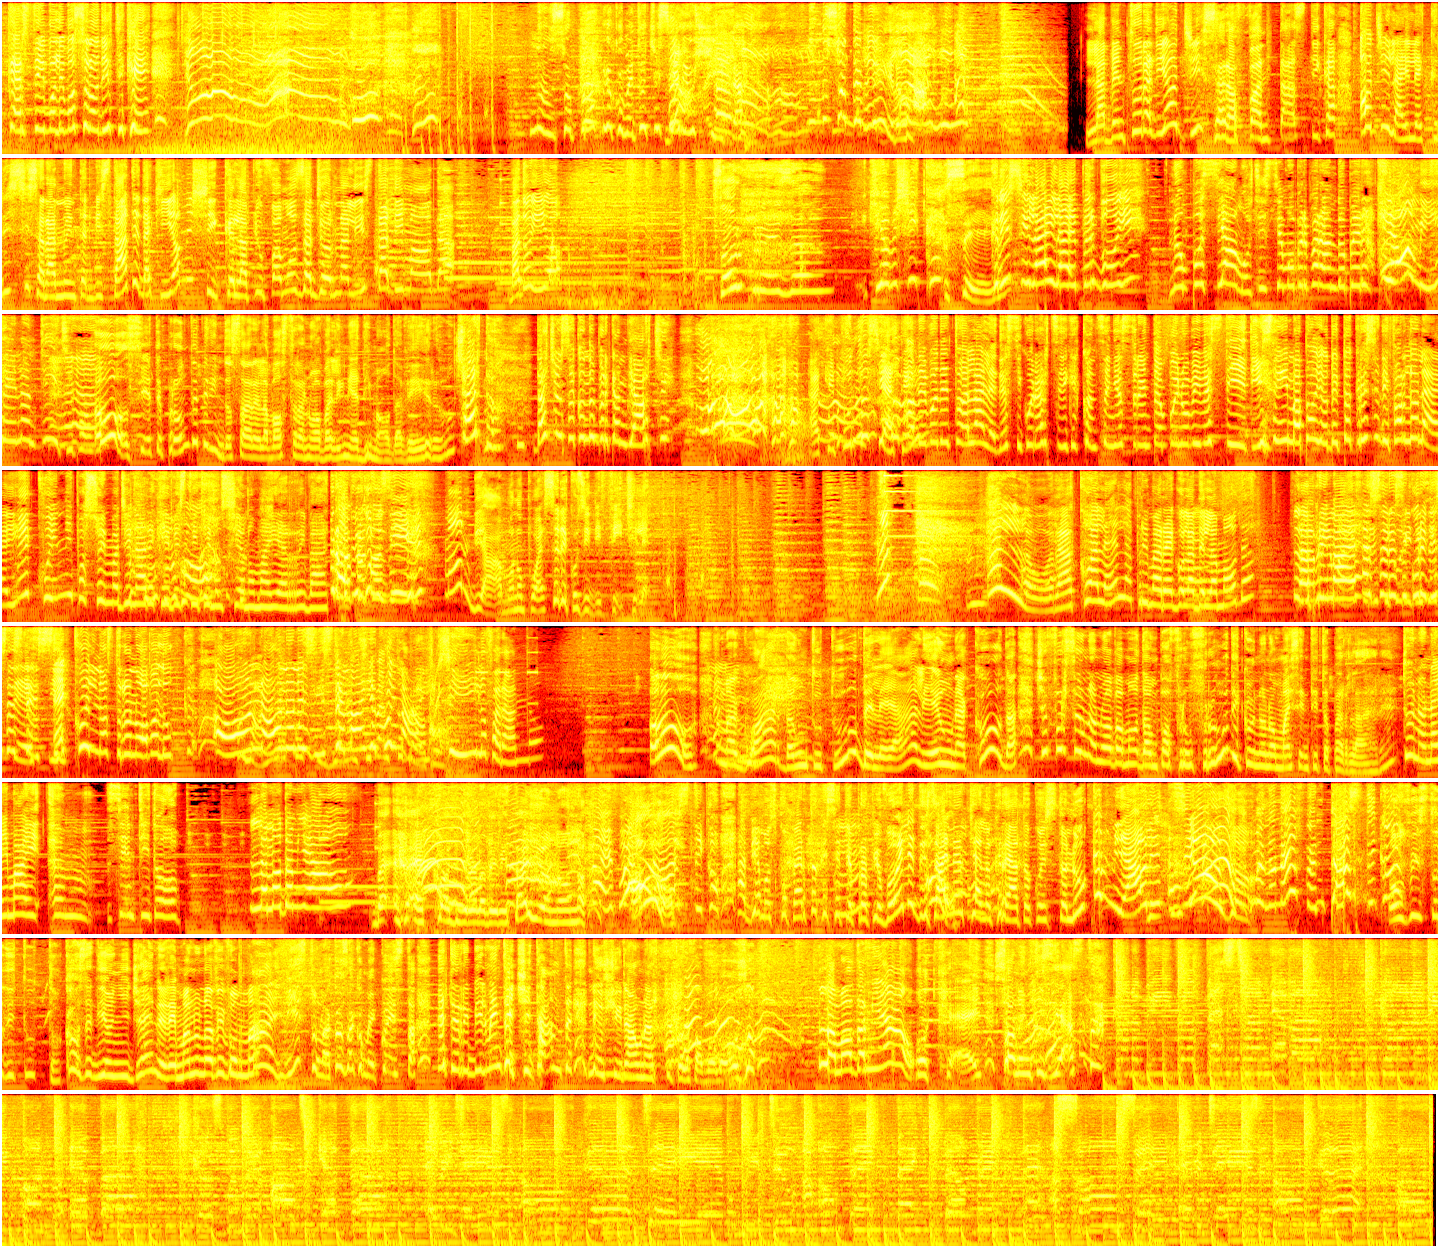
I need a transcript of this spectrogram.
Kirsty, volevo solo dirti che... Non so proprio come tu ci sia riuscita. Non lo so davvero. L'avventura di oggi sarà fantastica! Oggi Laila e Chrissy saranno intervistate da Kiyomi Chic, la più famosa giornalista di moda. Vado io! Sorpresa! Kiyomi Chic? Sì. Chrissy, Laila, è per voi? Non possiamo, ci stiamo preparando per... Kiyomi! È in anticipo! Oh, siete pronte per indossare la vostra nuova linea di moda, vero? Certo! Dacci un secondo per cambiarci! A che punto siete? Avevo detto a Laila di assicurarsi che consegnassero in tempo i nuovi vestiti! Sì, ma poi ho detto a Chrissy di farlo lei! E quindi posso immaginare che i vestiti non siano mai arrivati. Proprio così! Ma andiamo, non può essere così difficile. Allora, qual è la prima regola della moda? La prima è essere sicuri di se stessi! Ecco il nostro nuovo look. Oh no, non esiste mai e poi mai! Sì, lo faranno. Oh, ma guarda, un tutù, delle ali e una coda. C'è forse una nuova moda un po' frufru di cui non ho mai sentito parlare? Tu non hai mai, ehm, sentito... La moda miau? Beh, ecco a dire la verità, io non... È fantastico! Abbiamo scoperto che siete proprio voi le designer che hanno creato questo look miau lizioso! Ma non è? Ho visto di tutto, cose di ogni genere, ma non avevo mai visto una cosa come questa. È terribilmente eccitante. Ne uscirà un articolo favoloso. La moda miau! Ok, sono entusiasta.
